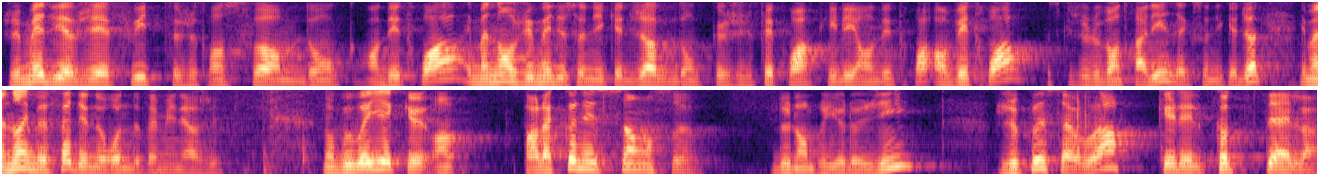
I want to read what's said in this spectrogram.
je mets du FGF8, je transforme donc en D3, et maintenant je lui mets du Sonic Hedgehog, donc je lui fais croire qu'il est en, D3, en V3, parce que je le ventralise avec Sonic Hedgehog, et maintenant il me fait des neurones dopaminergiques. Donc vous voyez que par la connaissance de l'embryologie, je peux savoir quel est le cocktail,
